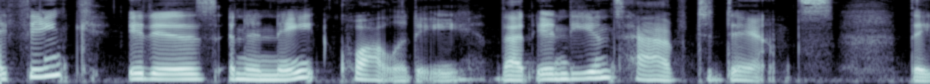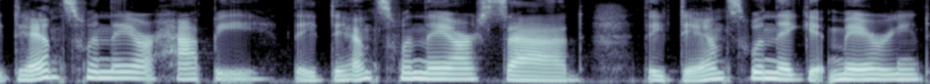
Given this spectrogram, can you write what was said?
I think it is an innate quality that Indians have to dance. They dance when they are happy, they dance when they are sad, they dance when they get married,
